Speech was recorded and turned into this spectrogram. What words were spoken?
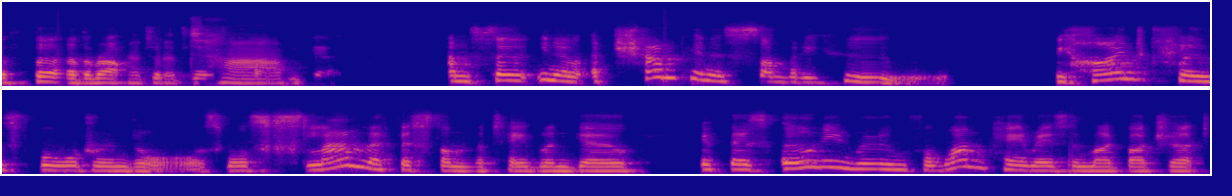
the further up At to the top. And so, you know, a champion is somebody who, behind closed boardroom doors, will slam their fist on the table and go, if there's only room for one pay raise in my budget,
